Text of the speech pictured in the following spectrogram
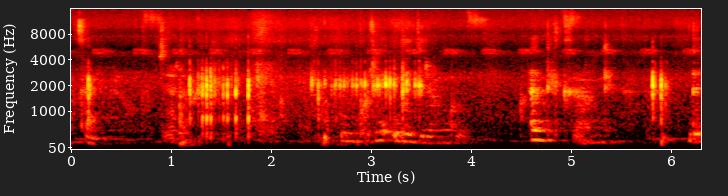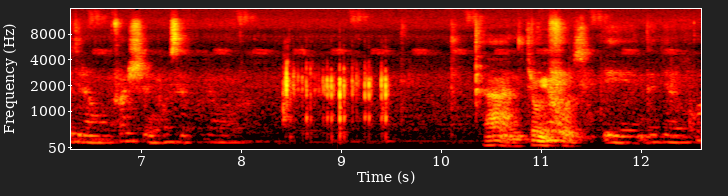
akanimero ukabyara ukuri ndagira ngo andika andika ndagira ngo umfashe ntuze kubemo ah ni cyo wifuza. Eh, ndagira ngo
